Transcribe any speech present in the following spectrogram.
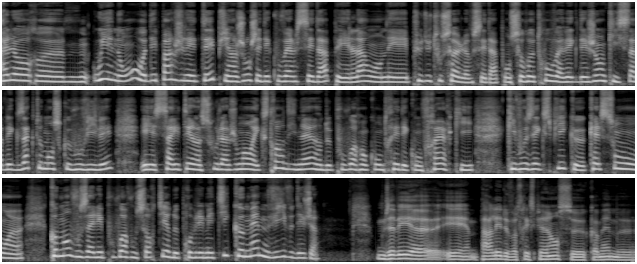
Alors euh, oui et non. Au départ, je l'ai été, puis un jour j'ai découvert le CEDAP et là on n'est plus du tout seul au CEDAP. On se retrouve avec des gens qui savent exactement ce que vous vivez et ça a été un soulagement extraordinaire de pouvoir rencontrer des confrères qui qui vous expliquent quels sont euh, comment vous allez pouvoir vous sortir de problématiques qu'eux-mêmes vivent déjà. Vous nous avez euh, parlé de votre expérience euh, quand même euh,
